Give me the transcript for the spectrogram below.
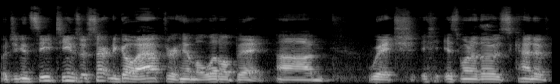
But you can see teams are starting to go after him a little bit. Um, which is one of those kind of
